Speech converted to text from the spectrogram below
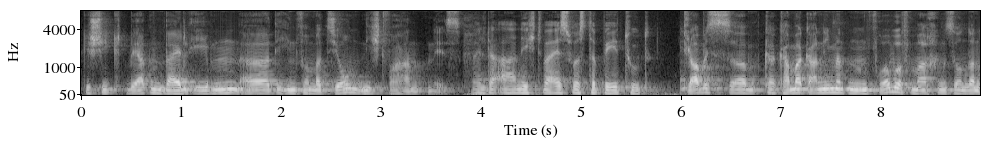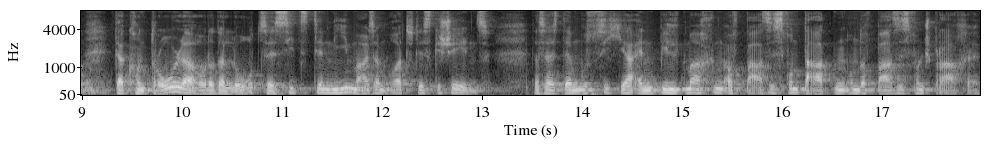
geschickt werden, weil eben äh, die Information nicht vorhanden ist. Weil der A nicht weiß, was der B tut. Ich glaube, es ähm, kann man gar niemandem einen Vorwurf machen, sondern der Controller oder der Lotse sitzt ja niemals am Ort des Geschehens. Das heißt, er muss sich ja ein Bild machen auf Basis von Daten und auf Basis von Sprache.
